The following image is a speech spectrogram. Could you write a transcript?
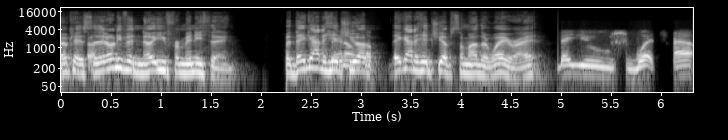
Okay, so they don't even know you from anything, but they got to hit you know- up. They got to hit you up some other way, right? they use WhatsApp.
